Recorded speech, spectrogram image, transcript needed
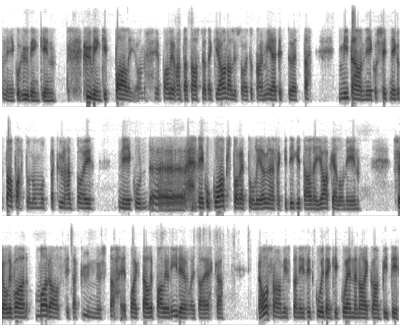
niin kuin hyvinkin, hyvinkin paljon. Ja paljonhan tätä on jotenkin analysoitu tai mietitty, että mitä on niin kuin sit niin kuin tapahtunut, mutta kyllähän toi niin kuin, äh, niin kuin kun App Store tuli ja yleensäkin digitaalinen jakelu, niin se oli vaan madal sitä kynnystä, että vaikka täällä oli paljon ideoita ehkä ja osaamista, niin sitten kuitenkin kun ennen aikaan piti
